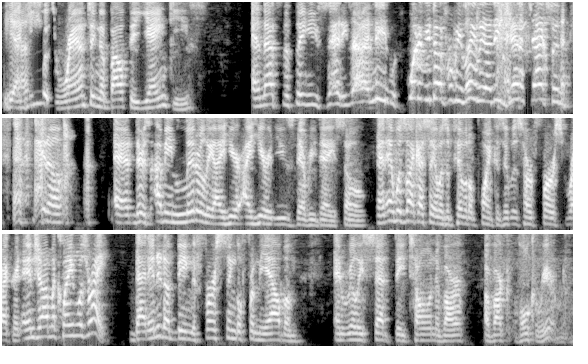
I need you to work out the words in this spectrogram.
Yes. he was ranting about the Yankees. And that's the thing he said. He said, I need, what have you done for me lately? I need Janet Jackson. you know, and there's, I mean, literally, I hear, I hear it used every day. So, and it was, like I say, it was a pivotal point because it was her first record. And John McClain was right. That ended up being the first single from the album and really set the tone of our, of our whole career, really.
